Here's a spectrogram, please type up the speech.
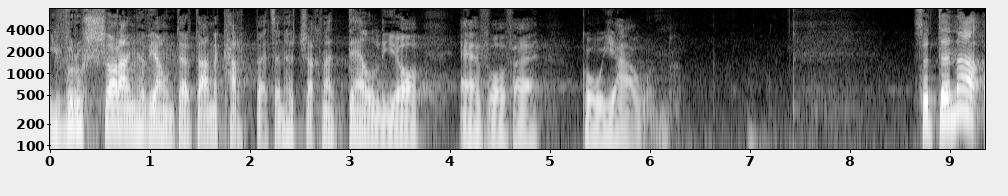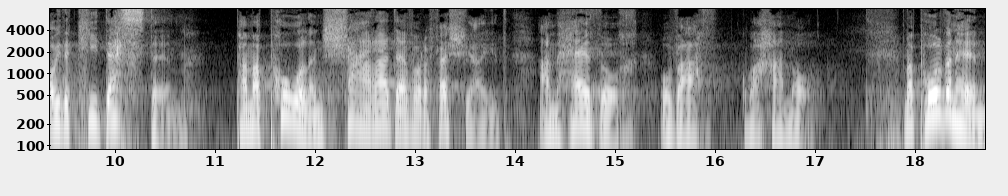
i frwsio'r anghyfiawnder dan y carpet yn hytrach na delio efo fe go iawn. So dyna oedd y cyd-destun pan mae Paul yn siarad efo'r effesiaid am heddwch o fath gwahanol. Mae Paul fan hyn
